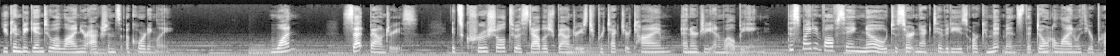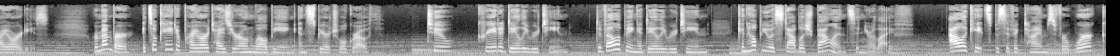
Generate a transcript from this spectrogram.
you can begin to align your actions accordingly. 1. Set boundaries. It's crucial to establish boundaries to protect your time, energy, and well being. This might involve saying no to certain activities or commitments that don't align with your priorities. Remember, it's okay to prioritize your own well being and spiritual growth. 2. Create a daily routine. Developing a daily routine can help you establish balance in your life. Allocate specific times for work,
